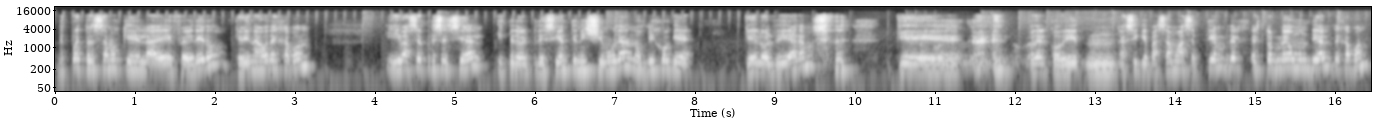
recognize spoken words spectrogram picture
después pensamos que la de febrero, que viene ahora de Japón, iba a ser presencial, y, pero el presidente Nishimura nos dijo que, que lo olvidáramos, que por el COVID. mm, así que pasamos a septiembre el, el torneo mundial de Japón,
